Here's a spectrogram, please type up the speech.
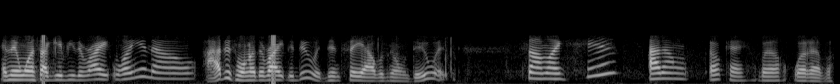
and then once I give you the right, well, you know, I just wanted the right to do it. Didn't say I was going to do it. So I'm like, eh, I don't. Okay, well, whatever.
